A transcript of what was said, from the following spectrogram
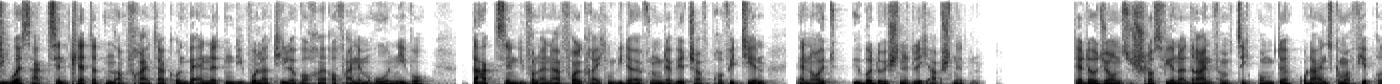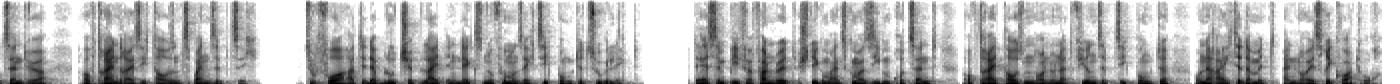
Die US-Aktien kletterten am Freitag und beendeten die volatile Woche auf einem hohen Niveau, da Aktien, die von einer erfolgreichen Wiederöffnung der Wirtschaft profitieren, erneut überdurchschnittlich abschnitten. Der Dow Jones schloss 453 Punkte oder 1,4% höher auf 33.072. Zuvor hatte der Blue Chip Light Index nur 65 Punkte zugelegt. Der S&P 500 stieg um 1,7% auf 3.974 Punkte und erreichte damit ein neues Rekordhoch,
